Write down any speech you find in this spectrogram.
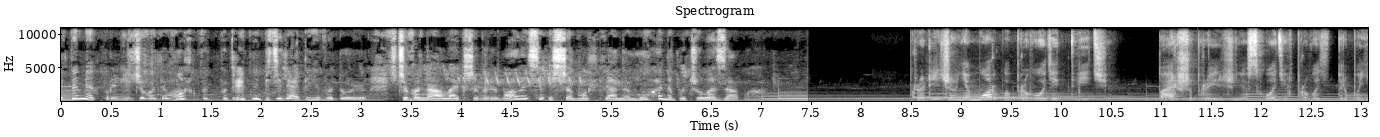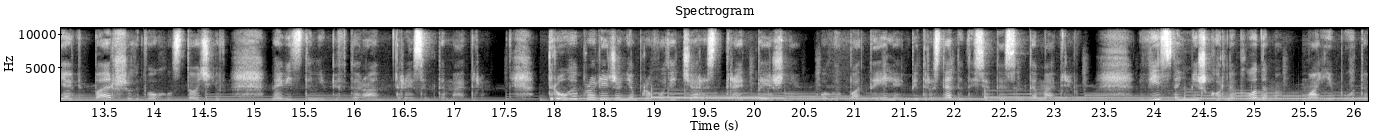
Перед тим як проліджувати моркву, потрібно підзіляти її водою, щоб вона легше виривалася і щоб морквяна муха не почула запах. Проріджування моркви проводять двічі. Перше прорідження сходів проводять при появі перших двох листочків на відстані 1,5-3 см. Друге прорідження проводять через 3 тижні, коли бадиля підросте до 10 см. Відстань між корнеплодами має бути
